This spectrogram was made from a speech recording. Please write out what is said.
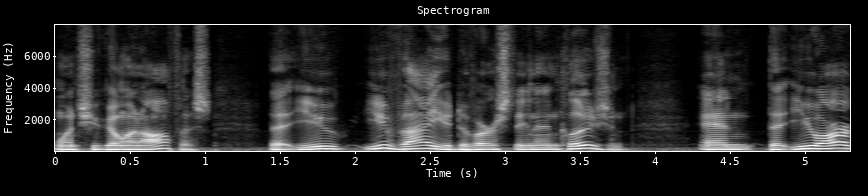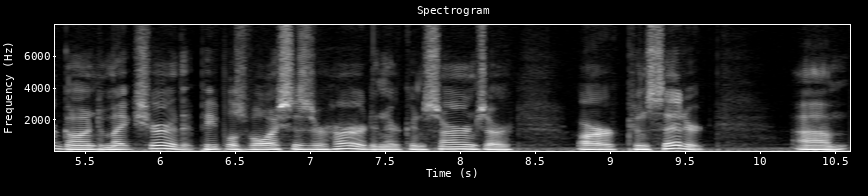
Once you go in office that you you value diversity and inclusion, and that you are going to make sure that people's voices are heard and their concerns are are considered. Um,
